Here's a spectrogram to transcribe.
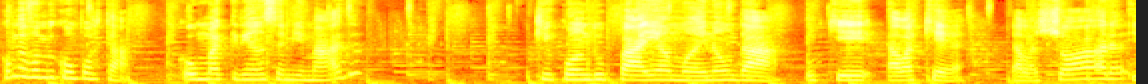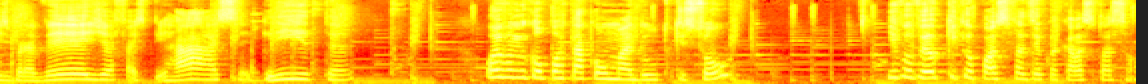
Como eu vou me comportar? Como uma criança mimada, que quando o pai e a mãe não dá o que ela quer, ela chora, esbraveja, faz pirraça, grita. Ou eu vou me comportar como um adulto que sou e vou ver o que, que eu posso fazer com aquela situação.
